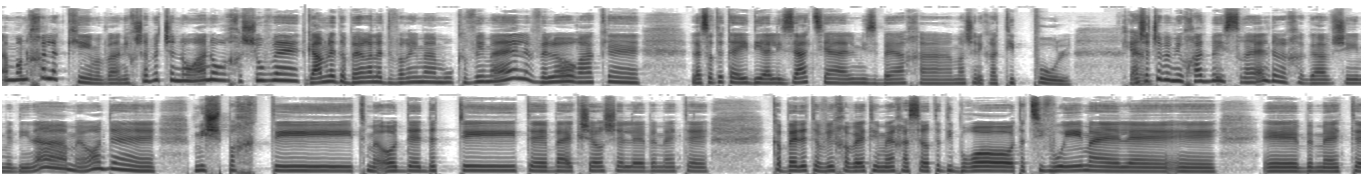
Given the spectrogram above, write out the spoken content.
המון חלקים, אבל אני חושבת שנורא נורא חשוב אה, גם לדבר על הדברים המורכבים האלה, ולא רק אה, לעשות את האידיאליזציה על מזבח ה, מה שנקרא טיפול. כן. אני חושבת שבמיוחד בישראל, דרך אגב, שהיא מדינה מאוד uh, משפחתית, מאוד uh, דתית, uh, בהקשר של uh, באמת... Uh, כבד את אביך ואת אמך, עשרת הדיברות, הציוויים האלה, אה, אה, באמת, אה,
